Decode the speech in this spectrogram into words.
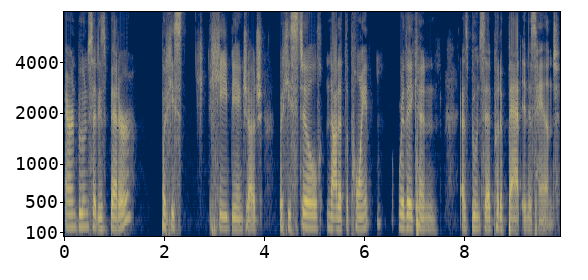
aaron boone said he's better but he's he being judge but he's still not at the point where they can, as Boone said, put a bat in his hand.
